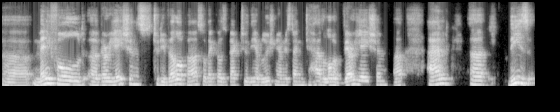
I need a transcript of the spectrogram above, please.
uh, manifold uh, variations to develop. Uh, so that goes back to the evolutionary understanding to have a lot of variation. Uh, and uh, these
